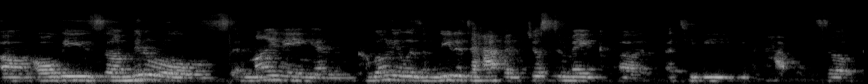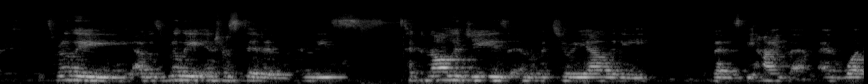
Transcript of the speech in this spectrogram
um, all these uh, minerals and mining and colonialism needed to happen just to make uh, a TV even happen. So it's really, I was really interested in, in these technologies and the materiality that is behind them and what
